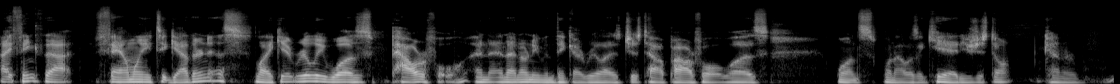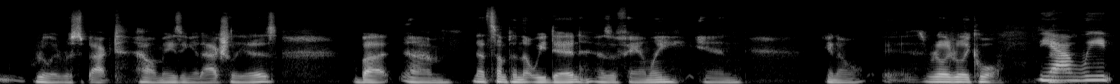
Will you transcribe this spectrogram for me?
I think that family togetherness like it really was powerful and and I don't even think I realized just how powerful it was once when I was a kid you just don't kind of really respect how amazing it actually is but um that's something that we did as a family and you know it's really really cool Yeah, Yeah. we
